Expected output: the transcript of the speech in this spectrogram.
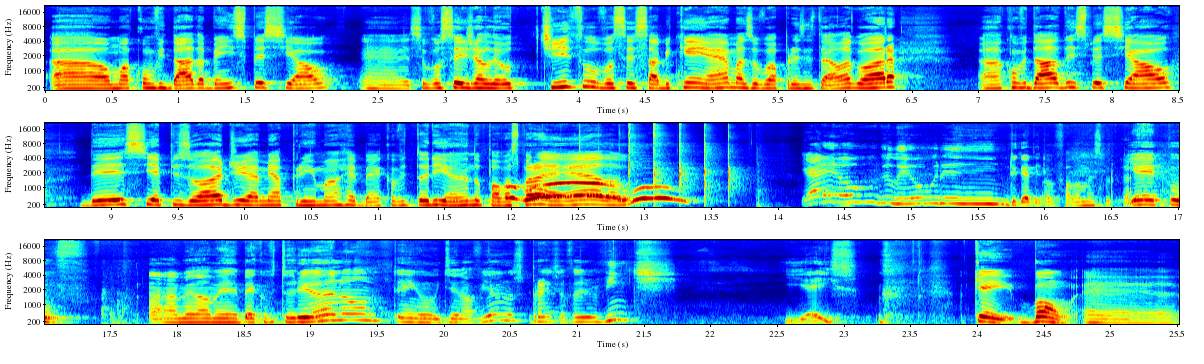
uh, uma convidada bem especial. É, se você já leu o título, você sabe quem é, mas eu vou apresentar ela agora. A convidada especial desse episódio é a minha prima Rebeca Vitoriano. Palmas Uhul! para ela. Uh! E aí, eu, Brincadeira. Fala mais pra cá. E aí, povo? Ah, meu nome é Rebeca Vitoriano, tenho 19 anos, prestes a fazer 20. E é isso. Ok, bom, é...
